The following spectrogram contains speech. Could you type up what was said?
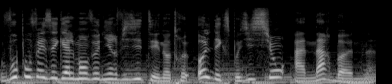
Vous pouvez également venir visiter notre hall d'exposition à Narbonne.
